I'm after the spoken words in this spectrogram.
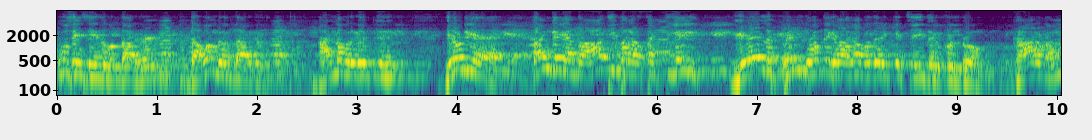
பூஜை செய்து வந்தார்கள் தவம் இருந்தார்கள். அன்னவர்களுக்கு என்னுடைய தங்கை அந்த ஆதிபர சக்தியை ஏழு பெண் குழந்தைகளாக அவதரிக்க செய்திருக்கின்றோம். காரணம்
